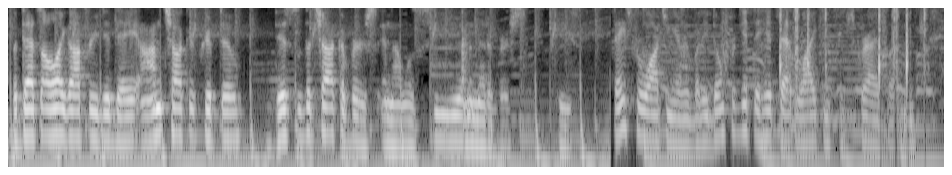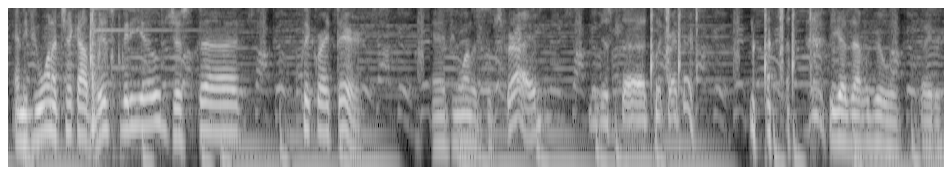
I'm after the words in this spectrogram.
But that's all I got for you today. I'm Chaka Crypto. This is the Chakaverse, and I will see you in the metaverse. Peace. Thanks for watching, everybody. Don't forget to hit that like and subscribe button. And if you want to check out this video, just uh, click right there. And if you want to subscribe, you just uh, click right there. you guys have a good one. Later.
